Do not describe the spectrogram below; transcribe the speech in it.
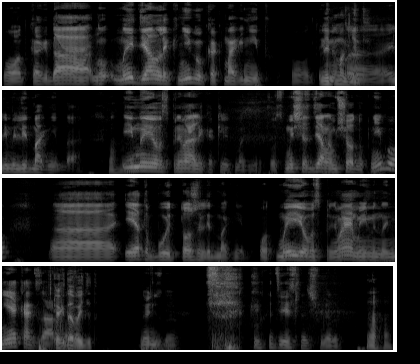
Вот, когда, ну, мы делали книгу как магнит. Вот, Лид-магнит. именно- Или лид-магнит, да. Ага. И мы ее воспринимали как лид-магнит. То есть мы сейчас делаем еще одну книгу, а, и это будет тоже лид-магнит. Вот мы ее воспринимаем именно не как заработок. Когда выйдет? Ну, не знаю. Надеюсь, в следующем году. Ага.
